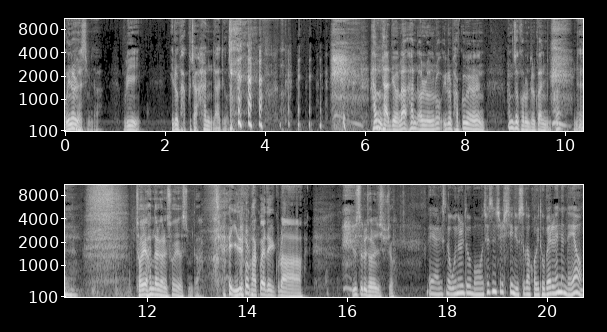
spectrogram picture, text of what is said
의논을 했습니다. 우리 이름 바꾸자 한 라디오로. 한 라디오나 한 언론으로 이름을 바꾸면은 항상 거론될 거 아닙니까? 네. 저의 한 달간의 소회였습니다. 이름을 바꿔야 되겠구나. 뉴스를 전해 주십시오. 네, 알겠습니다. 오늘도 뭐 최순실 씨 뉴스가 거의 도배를 했는데요.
